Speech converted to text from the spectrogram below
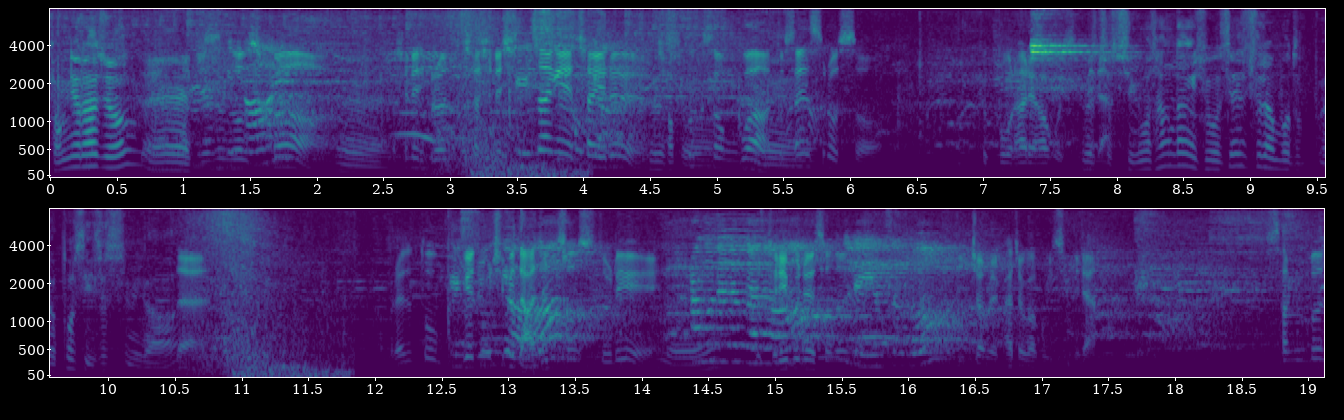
격렬하죠. 네. 예. 원지승 선수가 예. 자신의 그런 자신의 신장의 차이를 그렇죠. 적극성과 네. 또 센스로서 극복을 하려 하고 있습니다. 그렇죠. 지금 상당히 좋은 센스를 한번 엿볼 수 있었습니다. 네. 아무래도 또 무게 중심이 낮은 선수들이 네. 드리블에서는 성공. 2점을 가져가고 있습니다. 3분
